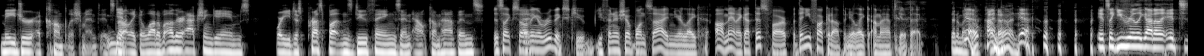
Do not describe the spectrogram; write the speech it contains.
major accomplishment. It's Yeah. not like a lot of other action games where you just press buttons, do things, and outcome happens. It's like eh, solving a Rubik's cube. You finish up one side and you're like, oh man, I got this far, but then you fuck it up and you're like, I'm gonna have to get it back. Then I'm like, yeah, oh, kind I'm of. done. Yeah, it's like you really gotta. It's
